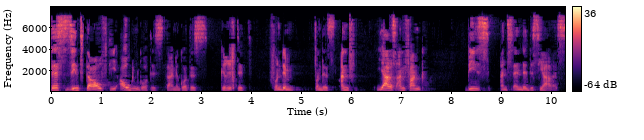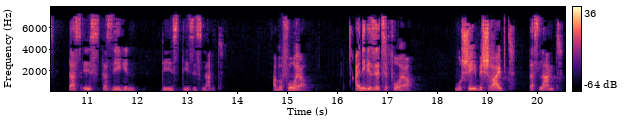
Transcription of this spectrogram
das sind darauf die Augen Gottes, deine Gottes gerichtet, von dem, von des Anf Jahresanfang bis ans Ende des Jahres. Das ist das Segen, die ist dieses Land. Aber vorher, einige Sätze vorher, Moschee beschreibt das Land,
